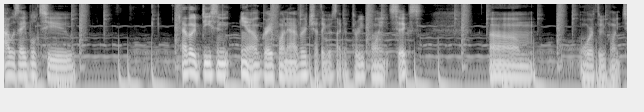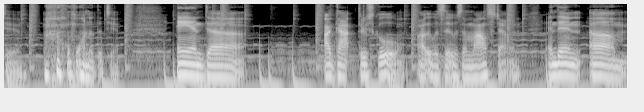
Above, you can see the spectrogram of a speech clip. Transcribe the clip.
I was able to have a decent, you know, grade point average. I think it was like a 3.6 um, or 3.2, one of the two and uh, I got through school. Uh, it was it was a milestone, and then um,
